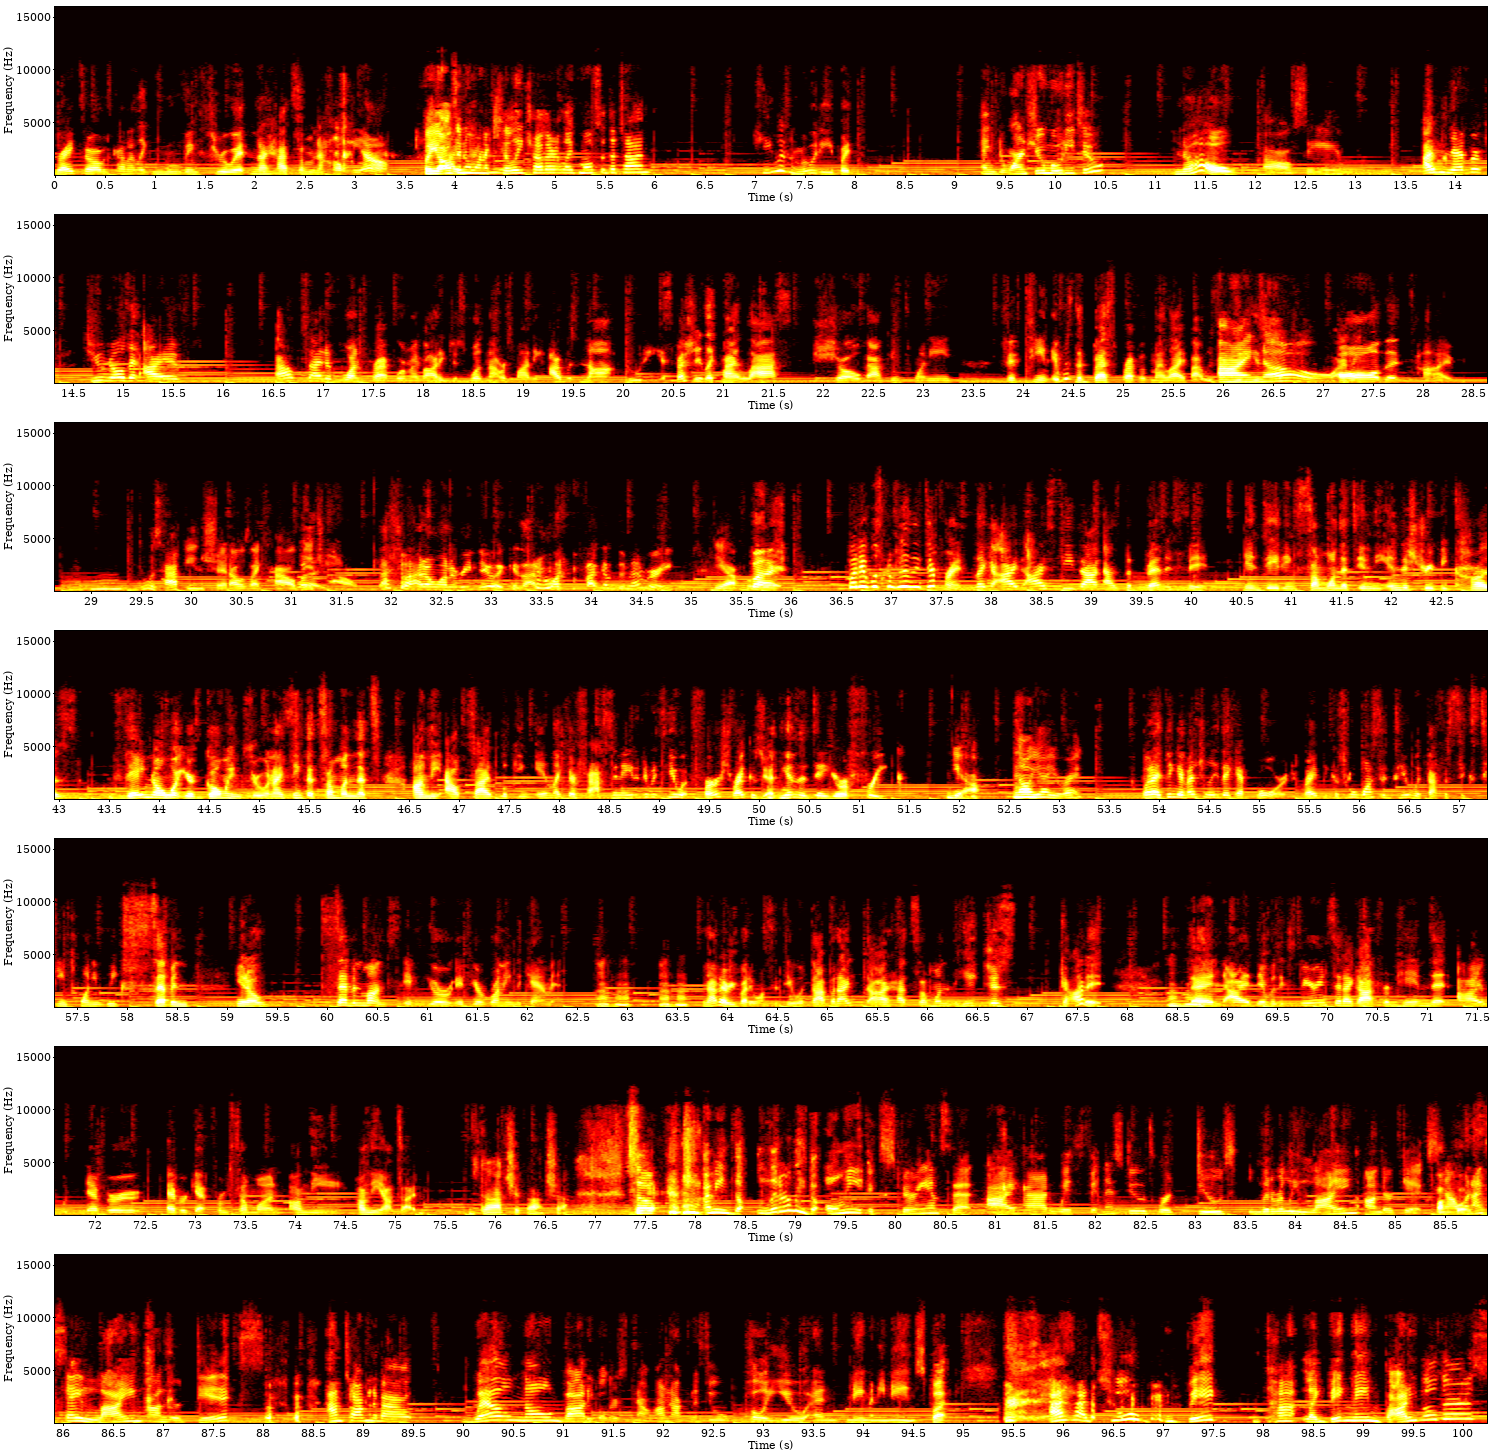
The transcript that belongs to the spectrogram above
right? So I was kind of like moving through it, and I had someone to help me out. but y'all didn't want to kill each other like most of the time He was moody, but and weren't you moody too no, oh see I've Mm. never. Do you know that I've outside of one prep where my body just was not responding? I was not moody, especially like my last show back in 2015. It was the best prep of my life. I was. i giddy as fuck know I mean, all the time. Mhm. You was happy and shit. I was like, how, bitch, how? That's why I don't want to redo it because I don't want to fuck up the memory. Yeah, but real. But it was completely different like i i see that as the benefit in dating someone that's in the industry because they know what you're going through and i think that someone that's on the outside looking in like they're fascinated with you at first right because at the Mhm. end of the day you're a freak yeah. No, yeah, you're right. but i think eventually they get bored right because who wants to deal with that for 16 20 weeks seven you know seven months if you're if you're running the gamut Mm-hmm. Mm-hmm. not everybody wants to deal with that but i i had someone he just got it mm-hmm. and i there was experience that i got from him that i would never ever get from someone on the on the outside Gotcha, gotcha. So, I mean, the literally the only experience that I had with fitness dudes were dudes literally lying on their dicks. Fuck now, when I say lying on their dicks, I'm talking about well-known bodybuilders. Now, I'm not going to do pull a you and name any names, but I had two big, like big name bodybuilders.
